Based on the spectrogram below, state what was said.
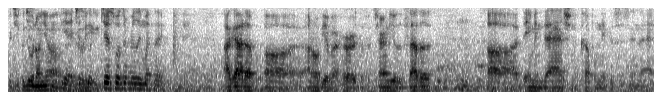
But you could do it on your own. Yeah, it just really. just wasn't really my thing. I got up. Uh, I don't know if you ever heard the Fraternity of the Feather. Uh, Damon Dash and a couple niggas is in that,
